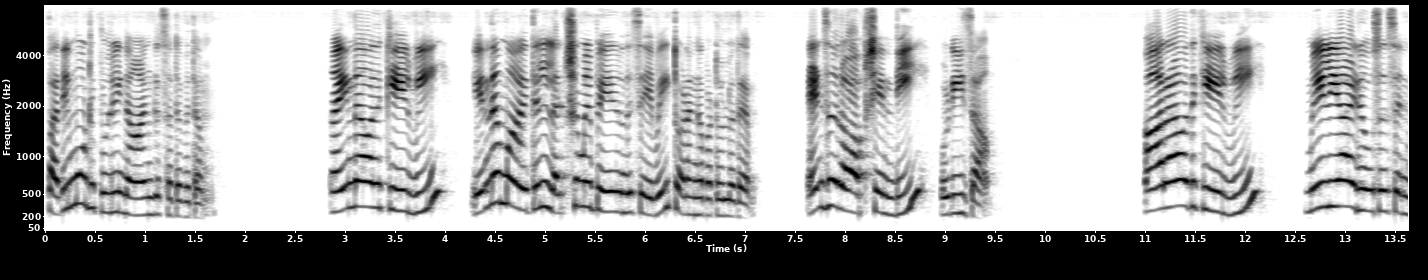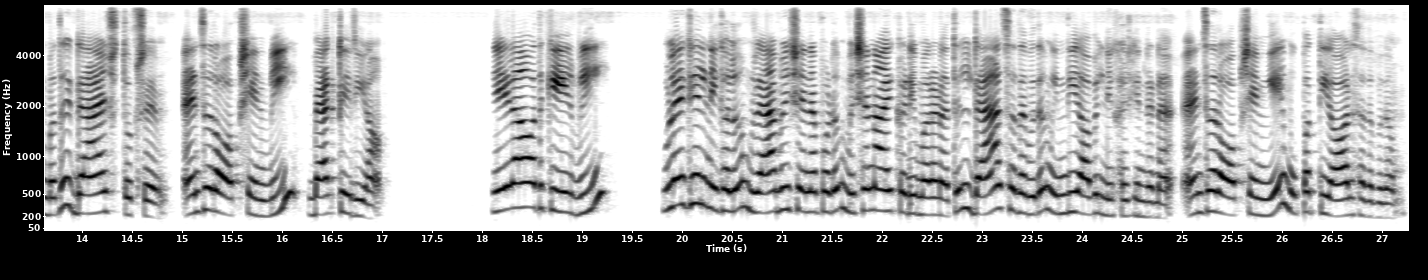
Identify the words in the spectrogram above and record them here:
பதிமூன்று புள்ளி நான்கு சதவீதம். ஐந்தாவது கேள்வி எந்த மாநிலத்தில் லட்சுமி பேருந்து சேவை தொடங்கப்பட்டுள்ளது? Answer option D Odisha. ஆறாவது கேள்வி மீலியாய்டோசஸ் என்பது டேஷ் தொற்று. ஆன்சர் ஆப்ஷன் பி பாக்டீரியா ஏழாவது கேள்வி உலகில் நிகழும் ரேபிஷ் எனப்படும் விஷநாய்க்கடி மரணத்தில் டேஷ் சதவீதம் இந்தியாவில் நிகழ்கின்றன. ஆன்சர் ஆப்ஷன் ஏ முப்பத்தி ஆறு சதவீதம்.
